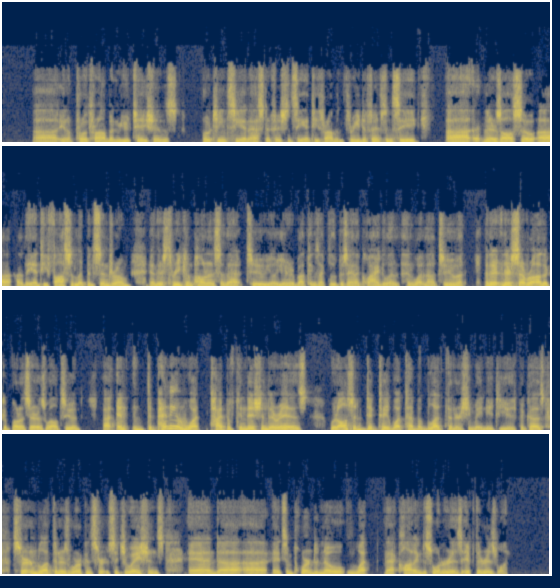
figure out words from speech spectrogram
Uh, you know, prothrombin mutations, protein C and S deficiency, antithrombin three deficiency, uh, there's also uh, the antiphospholipid syndrome, and there's three components of that too. You know, you hear about things like lupus anticoagulant and whatnot too. Uh, and there, there's several other components there as well too. And uh, and depending on what type of condition there is, would also dictate what type of blood thinners you may need to use because certain blood thinners work in certain situations, and uh, uh, it's important to know what that clotting disorder is if there is one.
